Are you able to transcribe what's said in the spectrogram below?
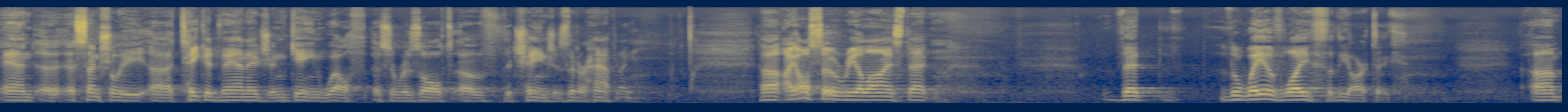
and uh, essentially uh, take advantage and gain wealth as a result of the changes that are happening. Uh, I also realized that that the way of life of the Arctic um,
